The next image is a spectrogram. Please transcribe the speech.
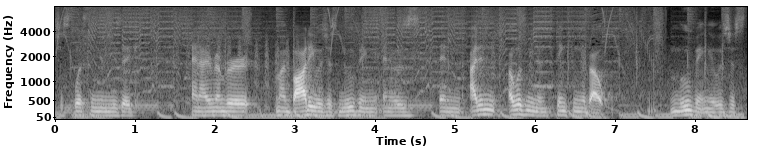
just listening to music and I remember my body was just moving and it was and I didn't I wasn't even thinking about moving it was just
